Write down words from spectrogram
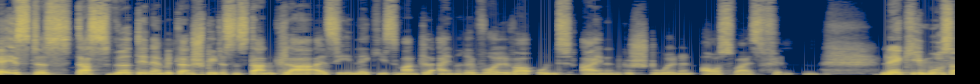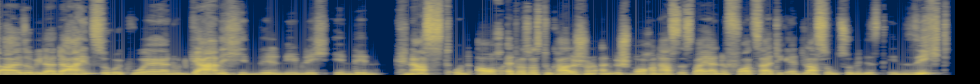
er ist es, das wird den Ermittlern spätestens dann klar, als sie in Leckys Mantel einen Revolver und einen gestohlenen Ausweis finden. Lecky muss also wieder dahin zurück, wo er ja nun gar nicht hin will, nämlich in den Knast und auch etwas, was du gerade schon angesprochen hast. Es war ja eine vorzeitige Entlassung zumindest in Sicht.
